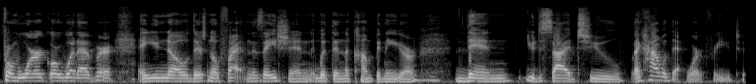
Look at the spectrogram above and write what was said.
from work or whatever, and you know there's no fraternization within the company, or then you decide to like how would that work for you too?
